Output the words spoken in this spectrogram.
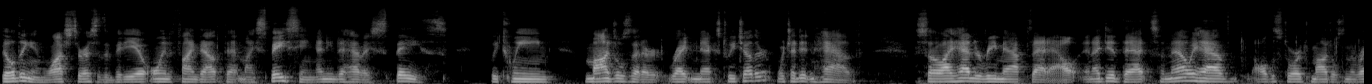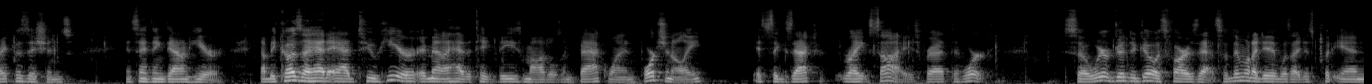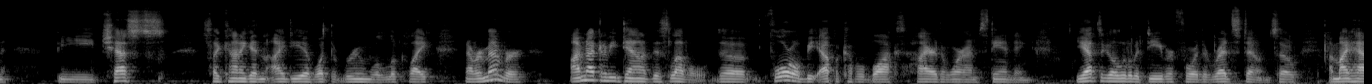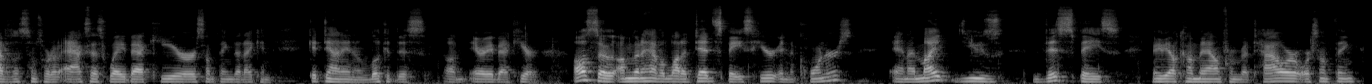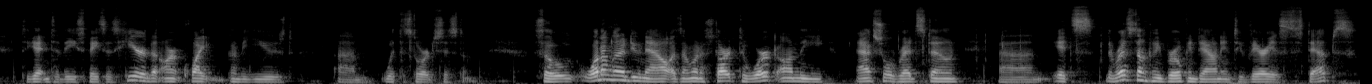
building and watched the rest of the video only to find out that my spacing I need to have a space between modules that are right next to each other which I didn't have. So I had to remap that out and I did that. So now we have all the storage modules in the right positions and same thing down here. Now because I had to add two here it meant I had to take these modules and back one. Unfortunately it's the exact right size for that to work. So we're good to go as far as that. So then what I did was I just put in the chests so I kind of get an idea of what the room will look like. Now remember, I'm not going to be down at this level. The floor will be up a couple blocks higher than where I'm standing. You have to go a little bit deeper for the redstone. So I might have some sort of access way back here or something that I can get down in and look at this um, area back here. Also, I'm going to have a lot of dead space here in the corners. And I might use this space, maybe I'll come down from a tower or something to get into these spaces here that aren't quite going to be used um, with the storage system. So what I'm going to do now is I'm going to start to work on the actual redstone. Um, it's the redstone can be broken down into various steps.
